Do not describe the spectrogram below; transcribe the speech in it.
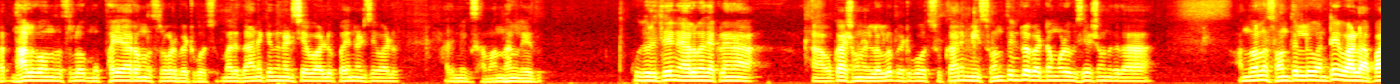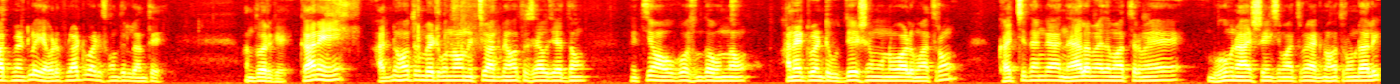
పద్నాలుగో అంతస్తులో ముప్పై ఆరు అంతస్తులో కూడా పెట్టుకోవచ్చు. మరి దాని కింద నడిచేవాళ్ళు పైన నడిచేవాళ్ళు అది మీకు సంబంధం లేదు. కుదిరితే నేల మీద ఎక్కడైనా అవకాశం ఉన్న ఇళ్ళల్లో పెట్టుకోవచ్చు. కానీ మీ సొంత ఇంట్లో పెట్టడం కూడా విశేషం ఉంది కదా. అందువల్ల సొంత ఇల్లు అంటే వాళ్ళ అపార్ట్మెంట్లో ఎవడి ఫ్లాట్ వాడి సొంత ఇల్లు అంతే అంతవరకే. కానీ అగ్నిహోత్రం పెట్టుకుందాం నిత్యం అగ్నిహోత్ర సేవ చేద్దాం నిత్యం ఉపవాసంతో ఉందాం అనేటువంటి ఉద్దేశం ఉన్నవాళ్ళు మాత్రం ఖచ్చితంగా నేల మీద మాత్రమే భూమిని ఆశ్రయించి మాత్రమే అగ్నిహోత్రం ఉండాలి.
